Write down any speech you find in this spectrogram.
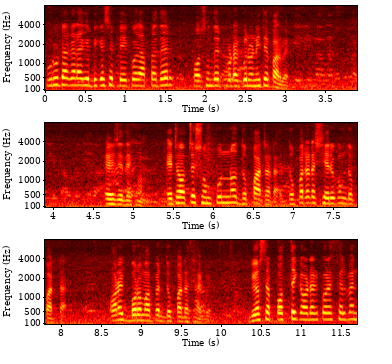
পুরো টাকার আগে বিকাশে পে করে আপনাদের পছন্দের প্রোডাক্টগুলো নিতে পারবেন। এই যে দেখুন, এটা হচ্ছে সম্পূর্ণ দোপাটাটা দোপাটাটা সেরকম দোপাট্টা। অনেক বড় মাপের দোপাটা থাকবে। বিয়সটা প্রত্যেকে অর্ডার করে ফেলবেন।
